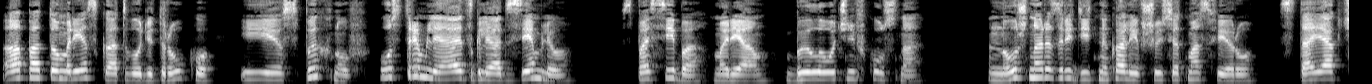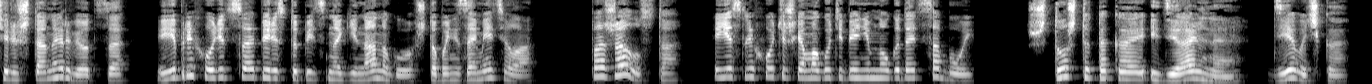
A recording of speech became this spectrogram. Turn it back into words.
а потом резко отводит руку и, вспыхнув, устремляет взгляд в землю. «Спасибо, Мариам, было очень вкусно. Нужно разрядить накалившуюся атмосферу. Стояк через штаны рвется, и приходится переступить с ноги на ногу, чтобы не заметила. Пожалуйста, если хочешь, я могу тебе немного дать с собой». «Что ж ты такая идеальная, девочка?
